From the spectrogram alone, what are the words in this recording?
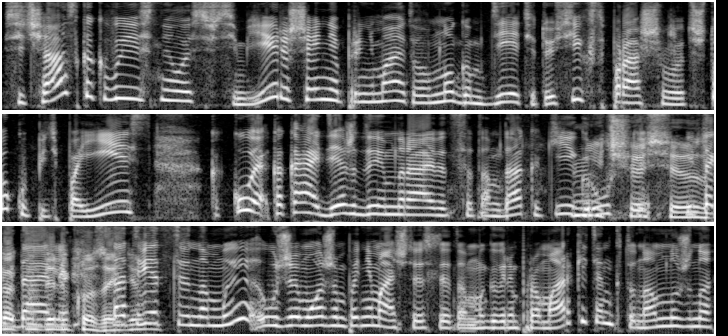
Сейчас, как выяснилось, в семье решения принимают во многом дети. То есть их спрашивают, что купить поесть, какую, какая одежда им нравится, там, да, какие игрушки Ничего себе, и так далее. далеко зайдем. Соответственно, мы уже можем понимать, что если там, мы говорим про маркетинг, то нам нужно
